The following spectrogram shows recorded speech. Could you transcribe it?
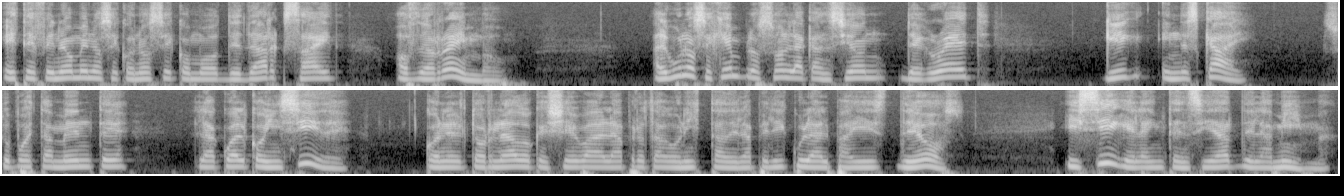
Este fenómeno se conoce como The Dark Side of the Rainbow. Algunos ejemplos son la canción The Great Gig in the Sky, supuestamente la cual coincide con el tornado que lleva a la protagonista de la película al país de Oz, y sigue la intensidad de la misma,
